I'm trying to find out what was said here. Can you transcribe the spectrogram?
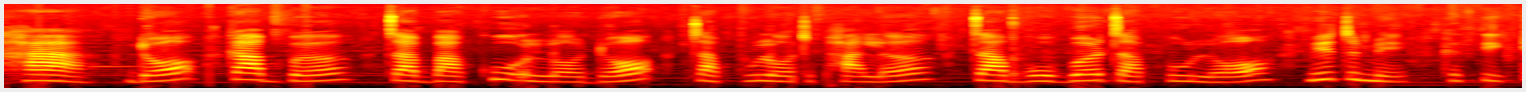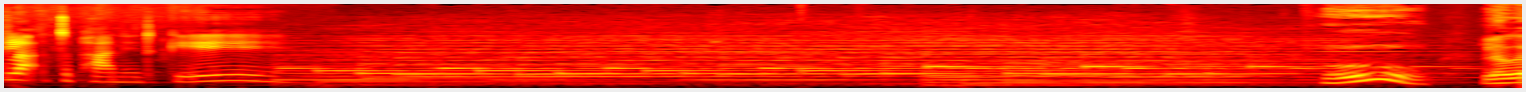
ခါဒေါ်ကဘတဘကုအလောဒေါ်တပူလောတဖာလတဘူဘတပူလောမေတမေကတိကလတဖာနေတကေหูလောက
